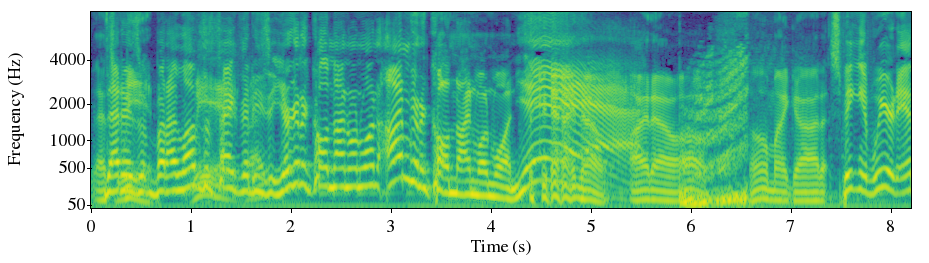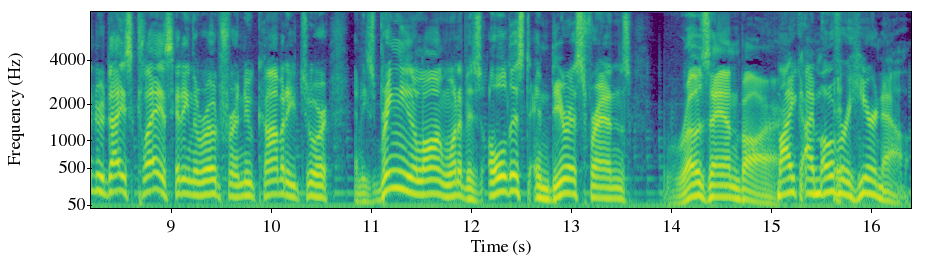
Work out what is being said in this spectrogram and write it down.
that's That is, weird. but I love the fact that he's. You're going to call 911. I'm going to call 911. Yeah. I know. I know. Oh, oh my God. Speaking of weird, Andrew Dice Clay is hitting the road for a new comedy tour, and he's bringing along one of his oldest and dearest friends, Roseanne Barr. Mike, I'm over here now.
